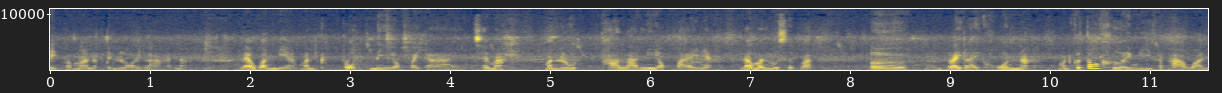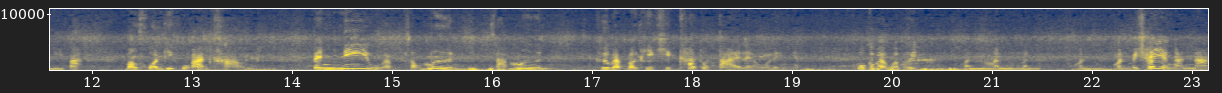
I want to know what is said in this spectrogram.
ติดประมาณแบบเป็นร้อยล้านอะแล้ววันนี้มันปลดหนี้ออกไปได้ใช่ไหมมันหลุดภาระหนี้ออกไปเนี่ย แล้วมันรู้สึกว่า เออหลายๆคนน่ะมันก็ต้องเคยมีสภาวะนี้ปะบางคนที่ครูอ่านข่าวเนี่ย เป็นหนี้อยู่แบบสองหมื่นสามหมื่นคือแบบบางทีคิดค่าตัวตายแล้วอะไรเงี้ยครูก็แบบว่าเอ้ยมันมันมันมันมันไม่ใช่อย่างนั้นนะ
